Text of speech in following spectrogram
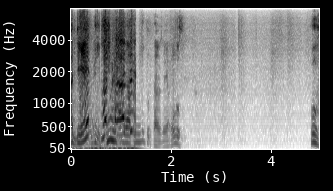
Hadi. Şimdi hayatımızı kurtardı ya olur. Uh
